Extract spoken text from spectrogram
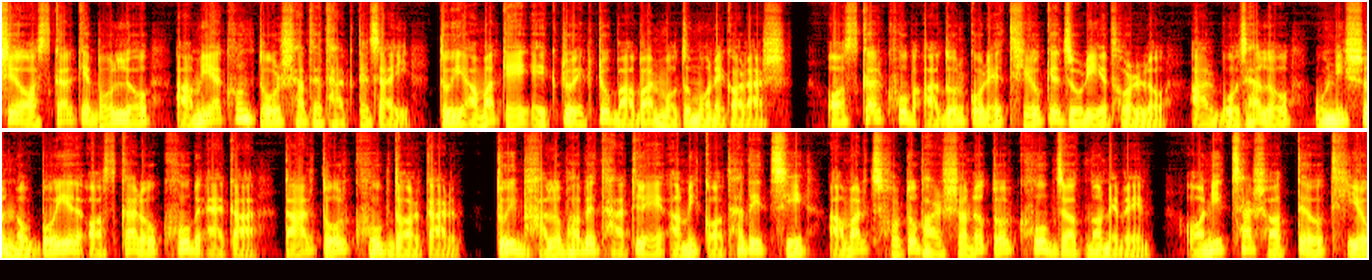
সে অস্কারকে বলল, আমি এখন তোর সাথে থাকতে চাই, তুই আমাকে একটু একটু বাবার মতো মনে করাস। অস্কার খুব আদর করে থিওকে জড়িয়ে ধরল, আর বোঝালো উনিশশো নব্বইয়ের অস্কারও খুব একা, তার তোর খুব দরকার। তুই ভালোভাবে থাকলে আমি কথা দিচ্ছি, আমার ছোট ভার্সনও তোর খুব যত্ন নেবে। অনিচ্ছা সত্ত্বেও থিও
